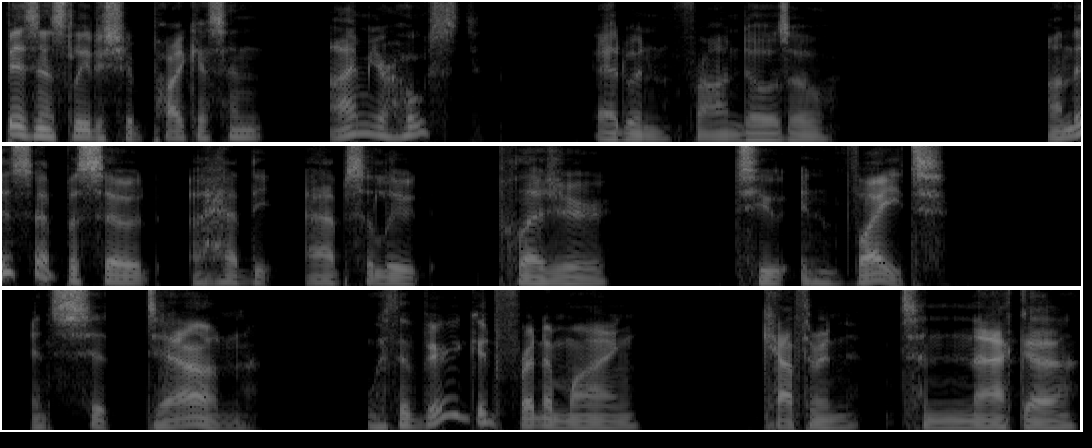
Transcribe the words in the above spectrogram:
Business Leadership Podcast, and I'm your host, Edwin Frondozo. On this episode, I had the absolute pleasure to invite and sit down with a very good friend of mine, Catherine Tanaka.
